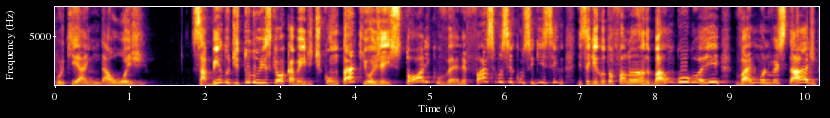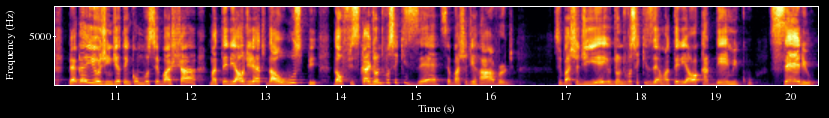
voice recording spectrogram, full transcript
Porque ainda hoje Sabendo de tudo isso que eu acabei de te contar, que hoje é histórico, velho, é fácil você conseguir isso, aqui que eu tô falando. Dá um Google aí, vai numa universidade, pega aí. Hoje em dia tem como você baixar material direto da USP, da UFSCar, de onde você quiser. Você baixa de Harvard, você baixa de Yale, de onde você quiser, material acadêmico, sério,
